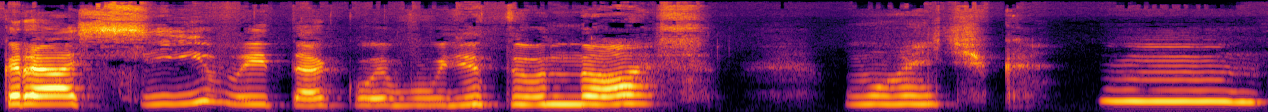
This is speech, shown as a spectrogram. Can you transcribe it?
Красивый такой будет у нас. Мальчик. М.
